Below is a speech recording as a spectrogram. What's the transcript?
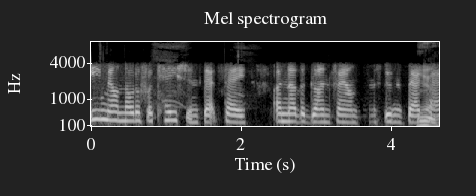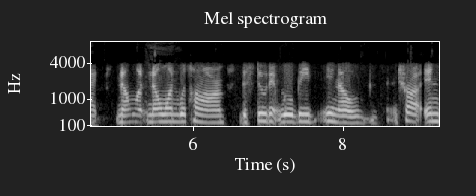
email notifications that say another gun found in the student's backpack. Yeah. No one, no one was harmed. The student will be, you know, try, in,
